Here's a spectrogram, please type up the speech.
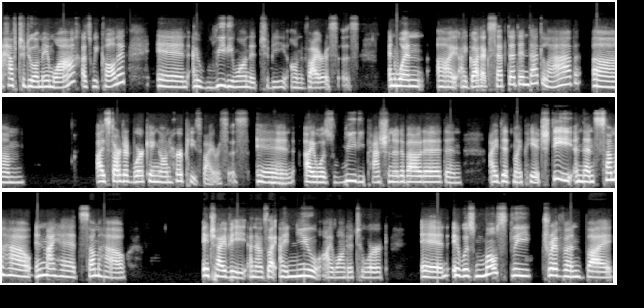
have to do a memoir, as we call it. And I really wanted to be on viruses. And when I, I got accepted in that lab, um, I started working on herpes viruses. Hmm. And mm. I was really passionate about it. And I did my PhD. And then somehow in my head, somehow, HIV. And I was like, I knew I wanted to work. And it was mostly driven by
